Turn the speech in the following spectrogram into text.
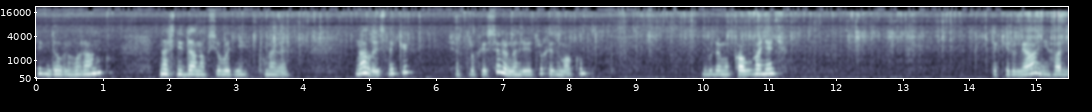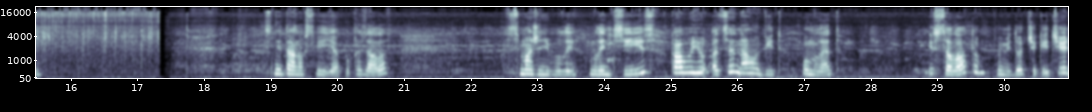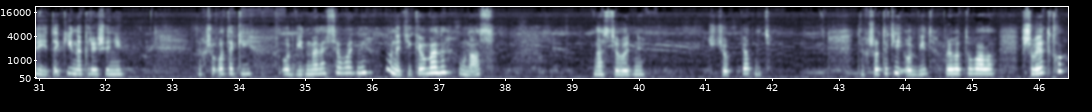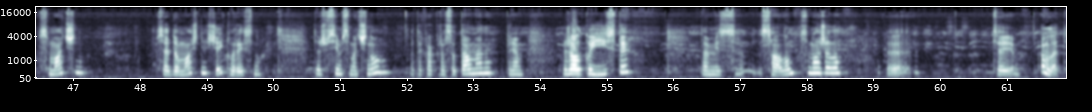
Всім доброго ранку. На сніданок сьогодні в мене налисники. Зараз трохи з сиром нагрію, трохи з маком. Будемо каву ганяти. Такі рум'яні, гарні. Сніданок свій я показала. Смажені були млинці з кавою, а це на обід. Омлет. Із салатом, помідорчики, чері і такі накришені. Так що отакий обід в мене сьогодні. Ну, не тільки в мене, у нас. У нас сьогодні що, п'ятниця. Так що такий обід приготувала. Швидко, смачно. Все домашнє, ще й корисно. Тож всім смачного. Отака красота в мене. Прям жалко їсти. Там із салом смажила е, цей омлет.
